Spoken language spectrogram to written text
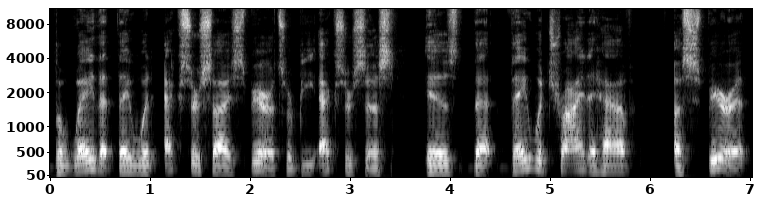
the way that they would exorcise spirits or be exorcists is that they would try to have a spirit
